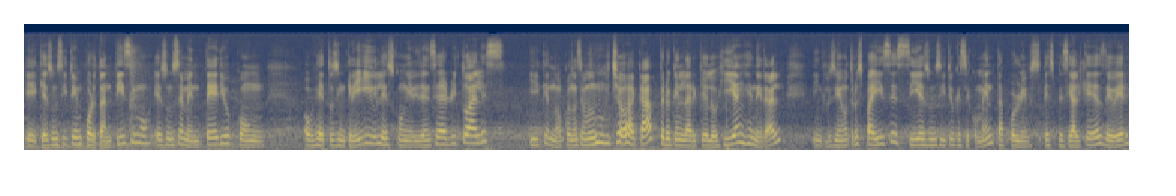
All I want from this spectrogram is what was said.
eh, que es un sitio importantísimo, es un cementerio con objetos increíbles, con evidencia de rituales y que no conocemos mucho acá, pero que en la arqueología en general, inclusive en otros países, sí es un sitio que se comenta por lo especial que es de ver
